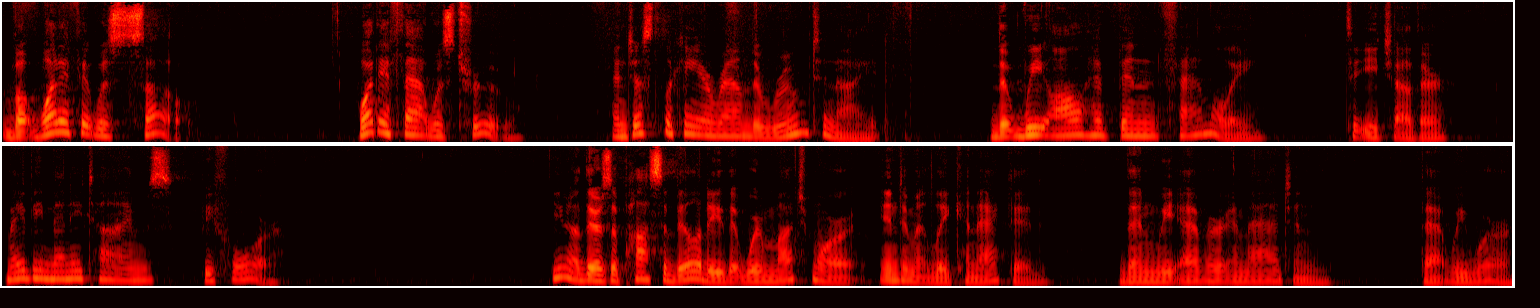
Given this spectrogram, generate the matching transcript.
but what if it was so? What if that was true? And just looking around the room tonight, that we all have been family to each other, maybe many times before you know, there's a possibility that we're much more intimately connected than we ever imagined that we were.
